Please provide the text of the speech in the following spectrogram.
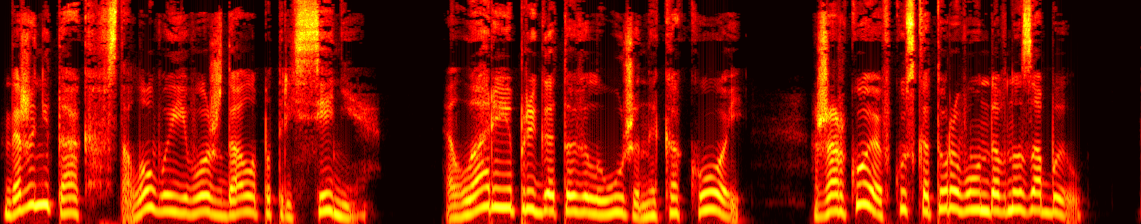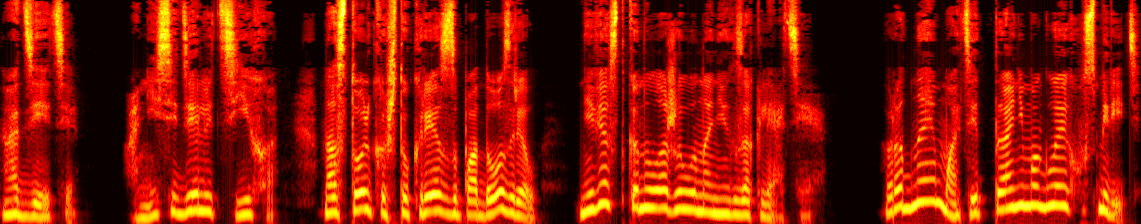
Даже не так, в столовой его ждало потрясение. Элария приготовила ужин, и какой! Жаркое, вкус которого он давно забыл. А дети? Они сидели тихо, настолько, что Крес заподозрил, невестка наложила на них заклятие. Родная мать и та не могла их усмирить.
